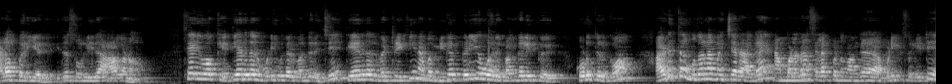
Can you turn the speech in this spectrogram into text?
அளப்பரியது. இதை சொல்லிதான் ஆகணும். சரி ஓகே தேர்தல் முடிவுகள் வந்துருச்சு. தேர்தல் வெற்றிக்கு நம்ம மிகப்பெரிய ஒரு பங்களிப்பு கொடுத்துருக்கோம். அடுத்த முதலமைச்சராக நம்மளை தான் செலக்ட் பண்ணுவாங்க அப்படின்னு சொல்லிட்டு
